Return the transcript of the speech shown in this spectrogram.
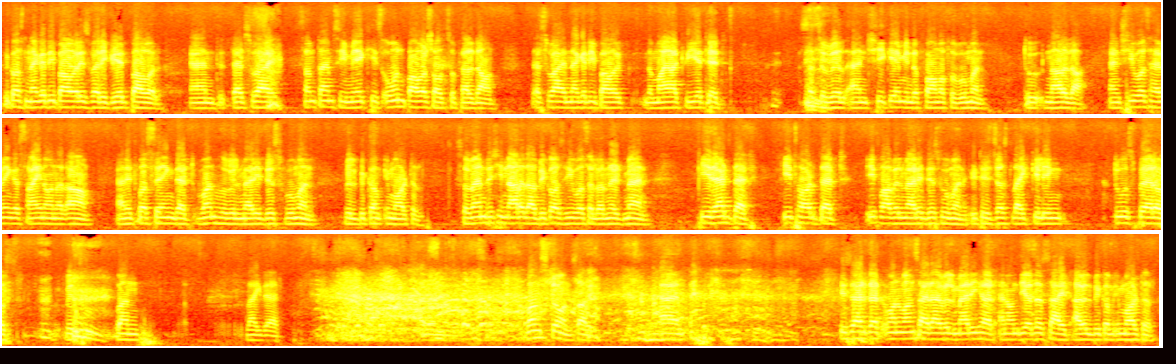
Because negative power is very great power, and that's why sometimes he make his own powers also fell down. That's why negative power, the Maya created such a will, and she came in the form of a woman to Narada, and she was having a sign on her arm, and it was saying that one who will marry this woman will become immortal. So when Rishi Narada, because he was a learned man, he read that, he thought that if I will marry this woman, it is just like killing two sparrows with one like that. One stone, sorry. And he said that on one side I will marry her and on the other side I will become immortal.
